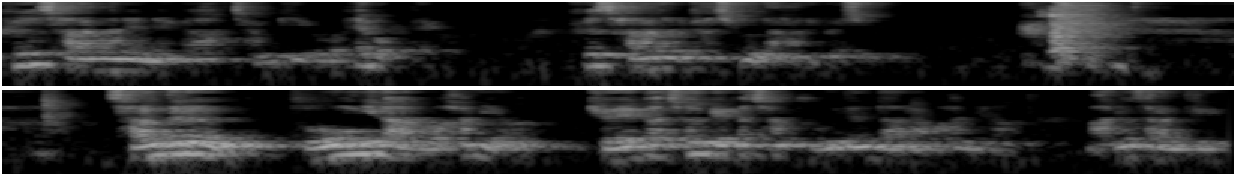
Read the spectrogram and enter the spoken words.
그 사랑 안에 내가 잠기고 회복되고 그 사랑을 가지고 나가는 것입니다. 사람들은 부흥이라고 하면 교회가 저 교회가 참 부흥된다라고 하면 많은 사람들이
